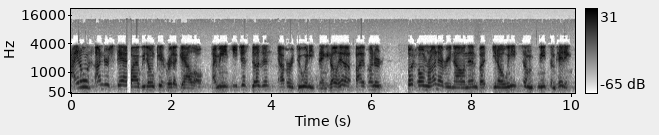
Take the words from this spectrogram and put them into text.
I don't understand why we don't get rid of Gallo. I mean, he just doesn't ever do anything. He'll hit a 500 foot home run every now and then, but you know, we need some we need some hitting.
